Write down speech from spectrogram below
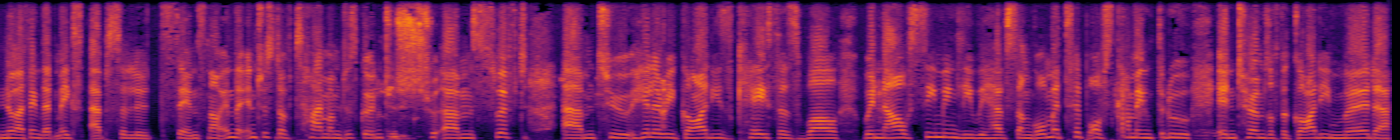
No, I think that makes absolute sense. Now, in the interest of time, I'm just going to sh- um, swift um, to Hillary Gardee's case as well, where now seemingly we have Sangoma tip-offs coming through in terms of the Gardy murder.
